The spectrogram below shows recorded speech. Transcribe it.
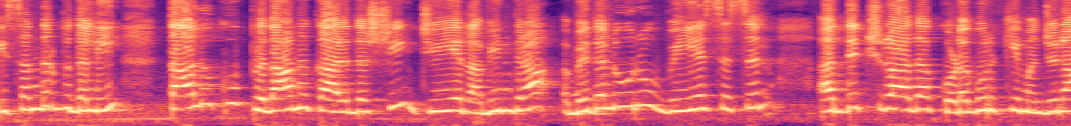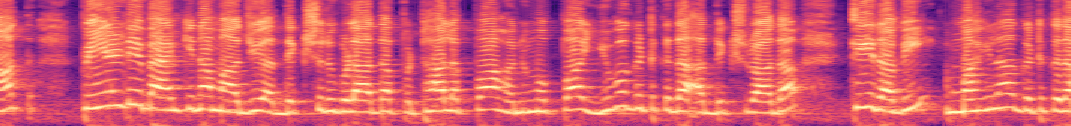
ಈ ಸಂದರ್ಭದಲ್ಲಿ ತಾಲೂಕು ಪ್ರಧಾನ ಕಾರ್ಯದರ್ಶಿ ಜಿಎ ರವೀಂದ್ರ, ಬೆದಲೂರು ವಿಎಸ್ಎಸ್ಎನ್ ಅಧ್ಯಕ್ಷರಾದ ಕೊಡಗುರ್ಕಿ ಮಂಜುನಾಥ್ ಪಿಎಲ್ಡಿ ಬ್ಯಾಂಕಿನ ಮಾಜಿ ಅಧ್ಯಕ್ಷರುಗಳಾದ ಪಠಾಲಪ್ಪ, ಹನುಮಪ್ಪ, ಯುವ ಘಟಕದ ಅಧ್ಯಕ್ಷರಾದ ಟಿ ರವಿ, ಮಹಿಳಾ ಘಟಕದ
